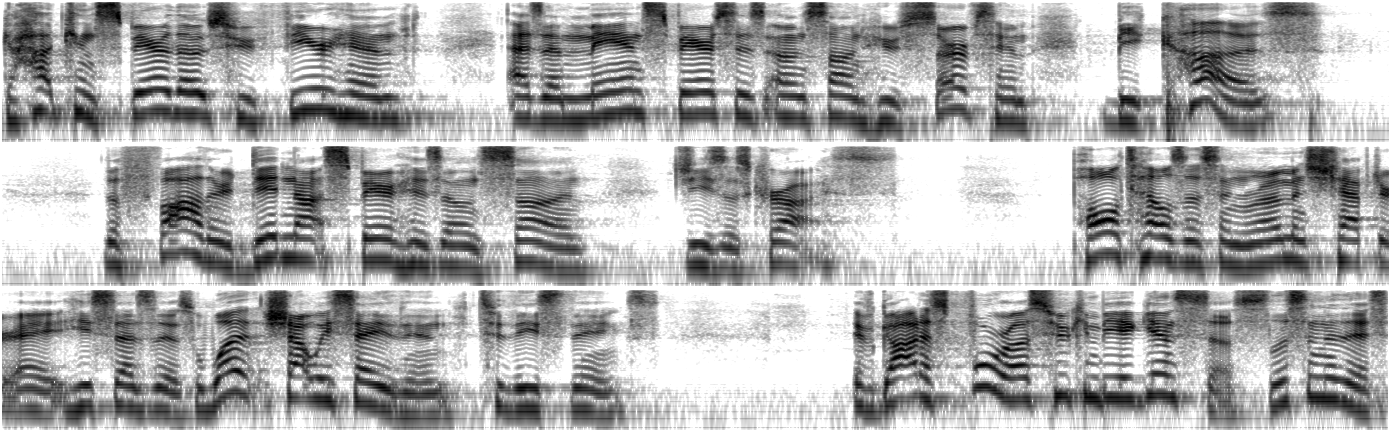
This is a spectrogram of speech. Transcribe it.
God can spare those who fear Him as a man spares his own son who serves him because the Father did not spare his own son Jesus Christ. Paul tells us in Romans chapter 8, he says this What shall we say then to these things? If God is for us, who can be against us? Listen to this.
